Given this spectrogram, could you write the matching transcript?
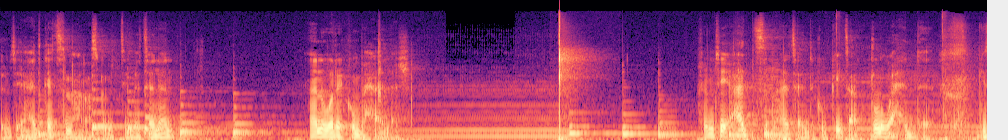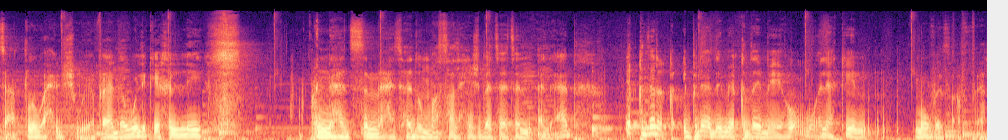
فهمتي؟ عاد كتسمع راسك. مثلا غنوريكم بحالاش فهمتي؟ عاد سمعات عندك وكيتعطل واحد كيتعطل واحد شوية. فهذا هو اللي كيخلي إن هاد السماعات هادو ما صالحينش بتاتا للالعاب يقدر بنادم يقضي بهم ولكن mauvaise affaire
